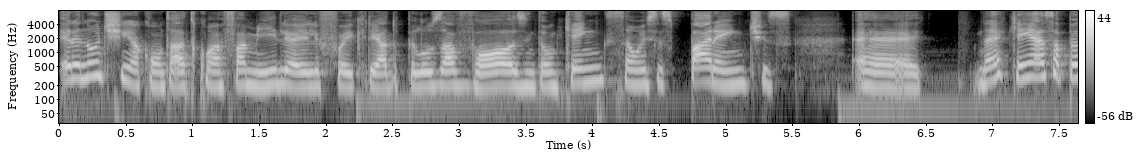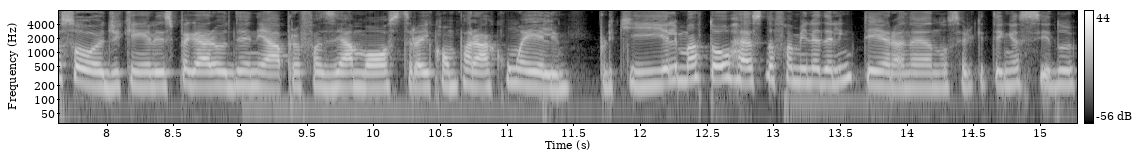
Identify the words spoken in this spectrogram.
ele não tinha contato com a família, ele foi criado pelos avós, então quem são esses parentes é, né? Quem é essa pessoa de quem eles pegaram o DNA para fazer a amostra e comparar com ele? Porque ele matou o resto da família dele inteira, né? A não ser que tenha sido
